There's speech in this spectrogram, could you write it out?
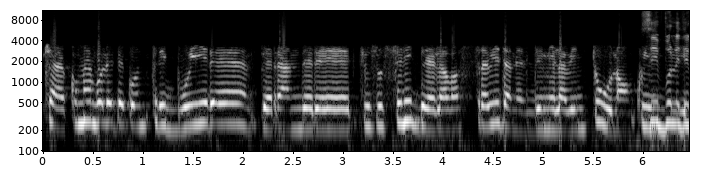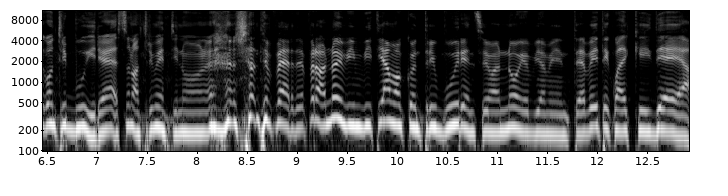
cioè come volete contribuire per rendere più sostenibile la vostra vita nel 2021? Quindi, Se volete contribuire, eh, se no altrimenti non lasciate perdere. Però noi vi invitiamo a contribuire insieme a noi, ovviamente. Avete qualche idea?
